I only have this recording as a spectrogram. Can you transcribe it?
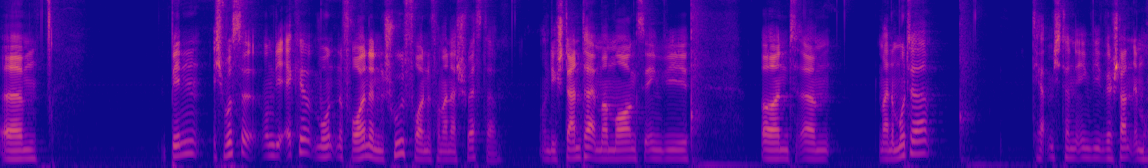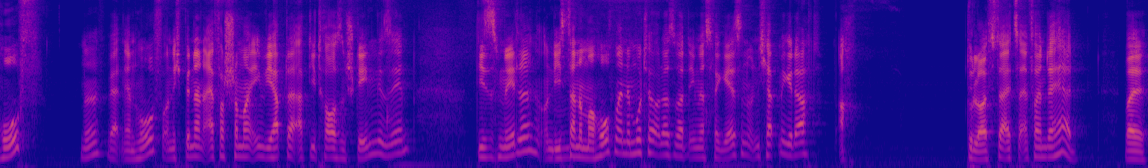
Ähm, bin, ich wusste, um die Ecke wohnt eine Freundin, eine Schulfreundin von meiner Schwester. Und die stand da immer morgens irgendwie. Und ähm, meine Mutter, die hat mich dann irgendwie, wir standen im Hof, ne? Wir hatten ja einen Hof und ich bin dann einfach schon mal irgendwie, hab, da, hab die draußen stehen gesehen, dieses Mädel, und die ist dann nochmal hoch, meine Mutter oder so, hat irgendwas vergessen und ich habe mir gedacht, ach, du läufst da jetzt einfach hinterher. Weil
